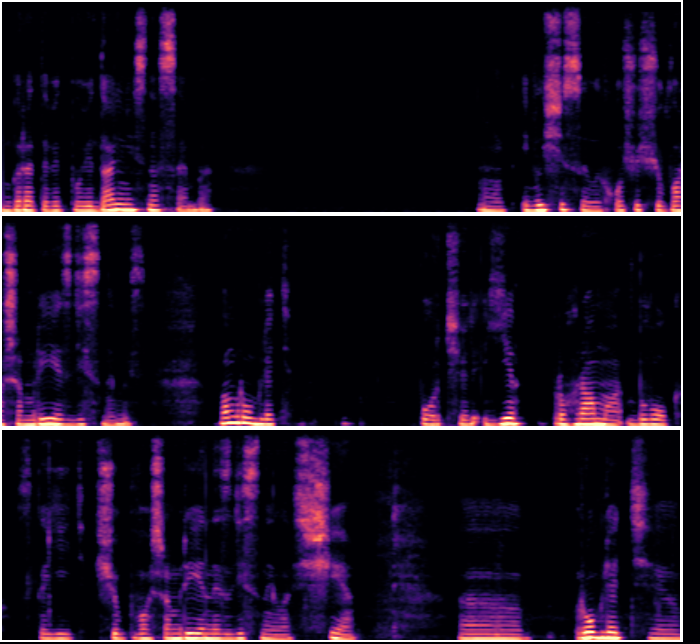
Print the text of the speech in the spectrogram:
берете відповідальність на себе. От. І вищі сили хочуть, щоб ваша мрія здійснилась. Вам роблять порчі. Є програма, блок стоїть, щоб ваша мрія не здійснилась. Ще е, роблять е,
